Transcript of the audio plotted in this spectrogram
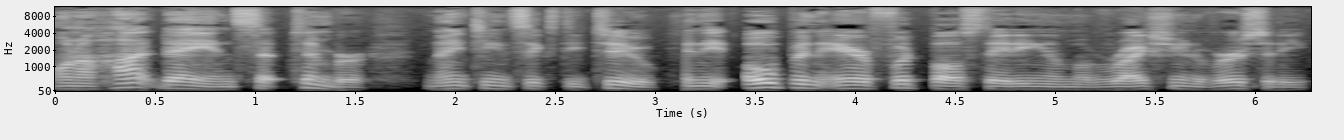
on a hot day in September 1962, in the open air football stadium of Rice University,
